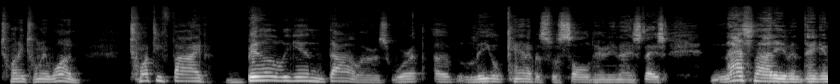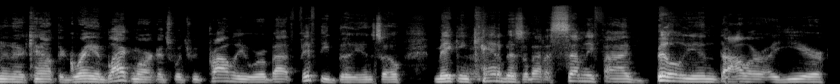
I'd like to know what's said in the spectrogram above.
2021 $25 billion worth of legal cannabis was sold here in the United States. And that's not even taking into account the gray and black markets, which we probably were about 50 billion. So making cannabis about a 75 billion dollar a year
